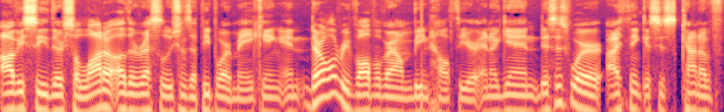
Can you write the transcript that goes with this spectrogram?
obviously there's a lot of other resolutions that people are making and they're all revolve around being healthier and again this is where i think it's just kind of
